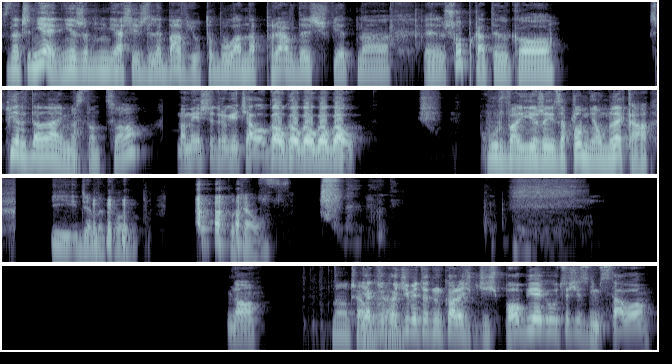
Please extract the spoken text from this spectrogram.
Znaczy nie, nie żebym ja się źle bawił. To była naprawdę świetna e, szopka, tylko spierdalajmy stąd, co? Mamy jeszcze drugie ciało. Go, go, go, go, go. Kurwa, jeżeli zapomniał mleka i idziemy po, po ciało. No. No, ciało, Jak ciało. wychodzimy, to ten koleś gdzieś pobiegł. Co się z nim stało?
